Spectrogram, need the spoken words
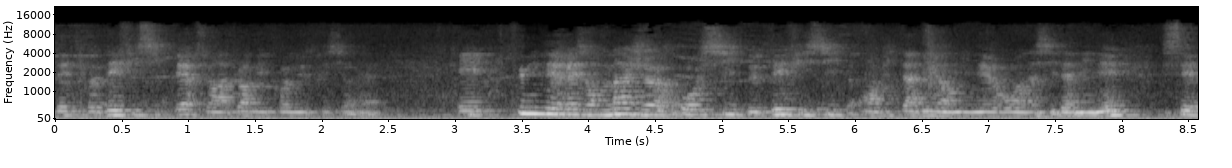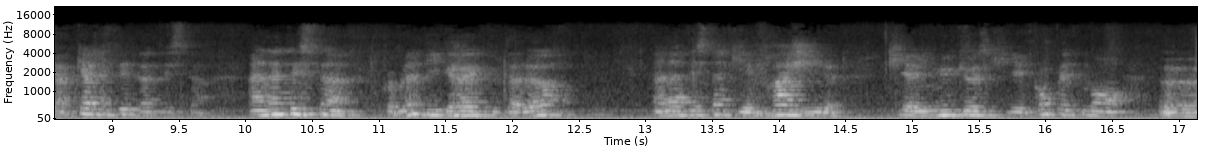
d'être déficitaire sur un plan micronutritionnel. Et une des raisons majeures aussi de déficit en vitamines, en minéraux, en acides aminés, c'est la qualité de l'intestin. Un intestin, comme l'a dit Greg tout à l'heure, un intestin qui est fragile, qui a une muqueuse qui est complètement euh,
